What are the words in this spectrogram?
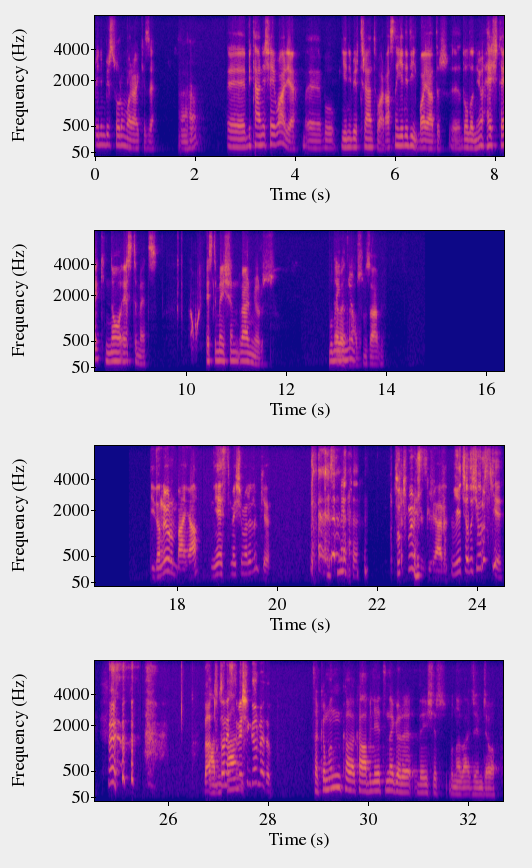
benim bir sorum var herkese. Aha. Ee, bir tane şey var ya e, bu yeni bir trend var. Aslında yeni değil bayağıdır e, dolanıyor. Hashtag no estimates. Estimation vermiyoruz. Buna Evet inanıyor abi. musunuz abi? İnanıyorum ben ya. Niye estimation verelim ki? Estimate Tutmuyor çünkü yani. Niye çalışıyoruz ki? Ben Abi tutan ben- estimation görmedim. Takımın ka- kabiliyetine göre değişir buna vereceğim cevap.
